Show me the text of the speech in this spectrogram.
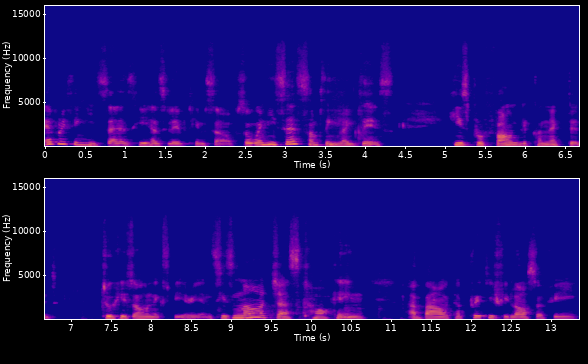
everything he says, he has lived himself. So when he says something like this, he's profoundly connected to his own experience. He's not just talking about a pretty philosophy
